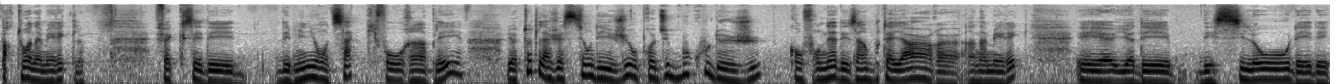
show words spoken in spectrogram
partout en Amérique. Là. Fait que c'est des, millions de sacs qu'il faut remplir. Il y a toute la gestion des jus. On produit beaucoup de jus qu'on fournit à des embouteilleurs euh, en Amérique. Et euh, il y a des, silos, des,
